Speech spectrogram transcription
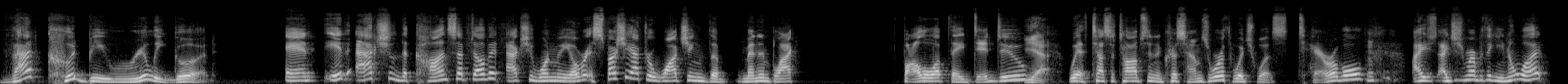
That could be really good. And it actually, the concept of it actually won me over, especially after watching the Men in Black follow up they did do Yeah. with Tessa Thompson and Chris Hemsworth, which was terrible. I, I just remember thinking, you know what?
